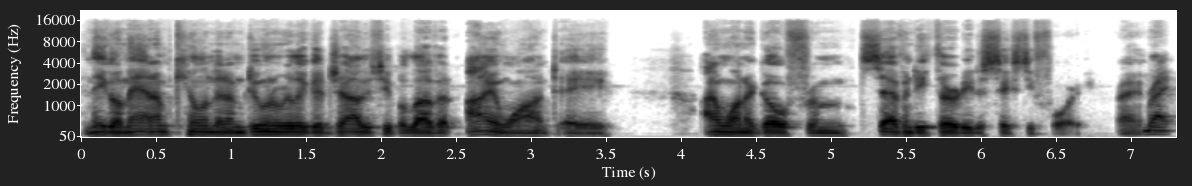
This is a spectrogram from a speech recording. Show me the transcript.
and they go man i'm killing it i'm doing a really good job these people love it i want a i want to go from 70 30 to 60 40 right right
